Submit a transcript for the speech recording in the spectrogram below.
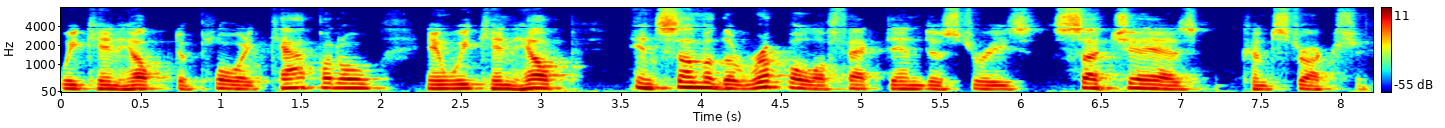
we can help deploy capital, and we can help in some of the ripple effect industries, such as construction.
